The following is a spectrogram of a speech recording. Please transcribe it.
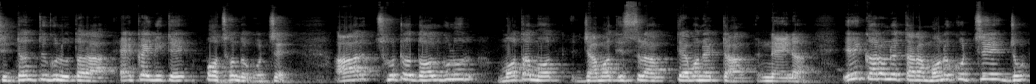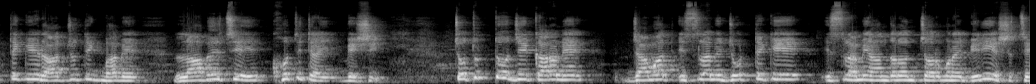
সিদ্ধান্তগুলো তারা একাই নিতে পছন্দ করছে। আর ছোট দলগুলোর মতামত জামাত ইসলাম তেমন একটা নেয় না। এই কারণে তারা মনে করছে জোট থেকে রাজনৈতিকভাবে লাভের চেয়ে ক্ষতিটাই বেশি। চতুর্থ যে কারণে জামাত ইসলামী জোট থেকে ইসলামী আন্দোলন চরমনায় বেরিয়ে এসেছে,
